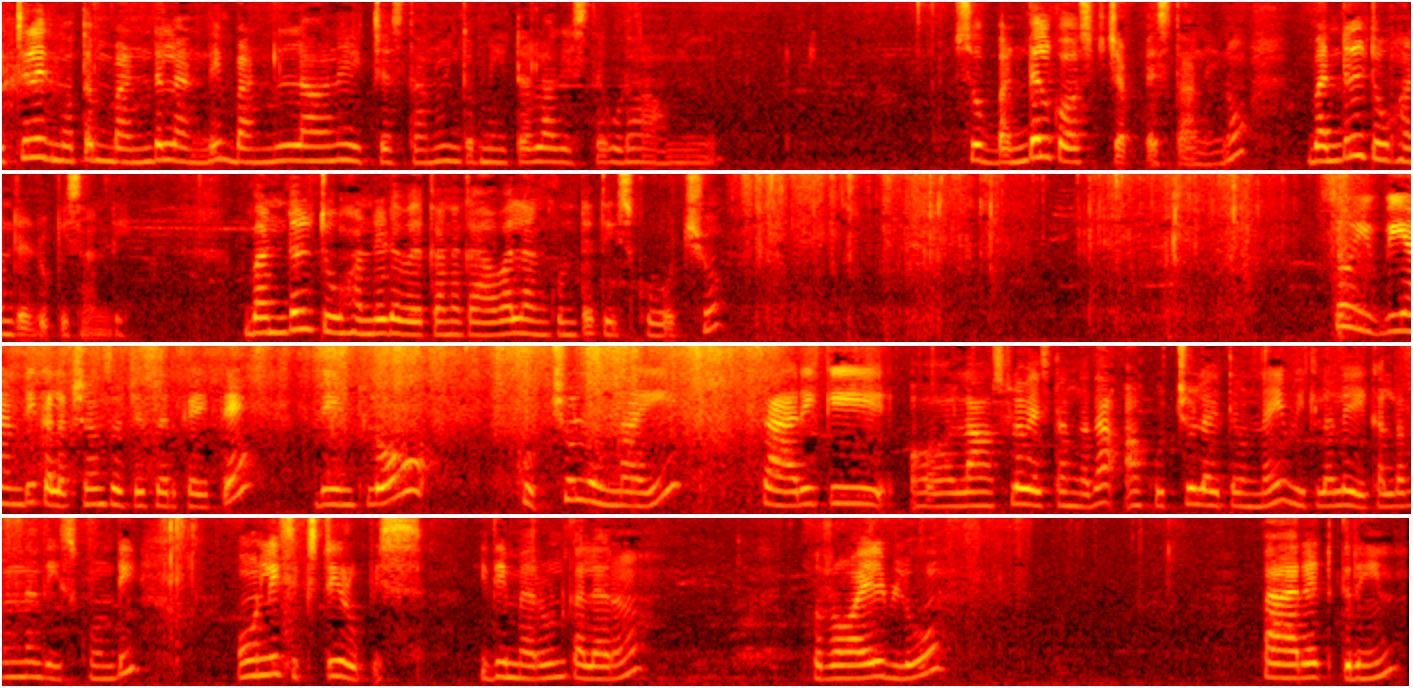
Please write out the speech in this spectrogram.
యాక్చువల్లీ ఇది మొత్తం బండిల్ అండి. బండిల్ లాగానే ఇచ్చేస్తాను. ఇంకా మీటర్ లాగా ఇస్తే కూడా సో బండిల్ కాస్ట్ చెప్పేస్తాను నేను. బండిల్ టూ హండ్రెడ్ రూపీస్ అండి. బండిల్ టూ హండ్రెడ్ ఎవరికైనా కావాలనుకుంటే తీసుకోవచ్చు. సో ఇవి అండి కలెక్షన్స్ వచ్చేసరికి అయితే దీంట్లో కుచ్చులు ఉన్నాయి. శారీకి లాస్ట్లో వేస్తాం కదా ఆ కుచ్చులు అయితే ఉన్నాయి. వీటిలలో ఏ కలర్ అయినా తీసుకోండి. Only sixty rupees. ఇది maroon colour royal blue parrot green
